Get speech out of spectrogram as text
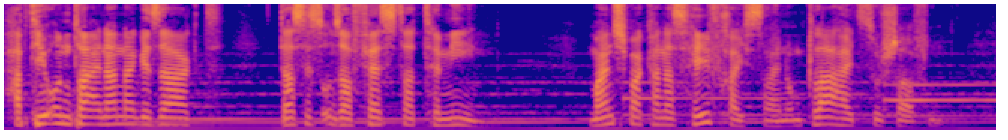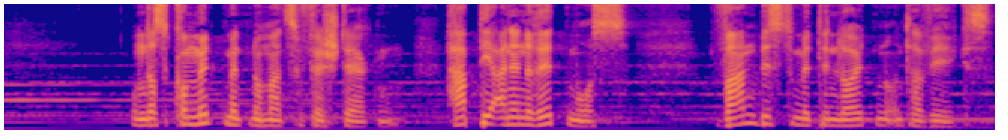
Habt ihr untereinander gesagt, das ist unser fester Termin? Manchmal kann das hilfreich sein, um Klarheit zu schaffen, um das Commitment nochmal zu verstärken. Habt ihr einen Rhythmus? Wann bist du mit den Leuten unterwegs?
